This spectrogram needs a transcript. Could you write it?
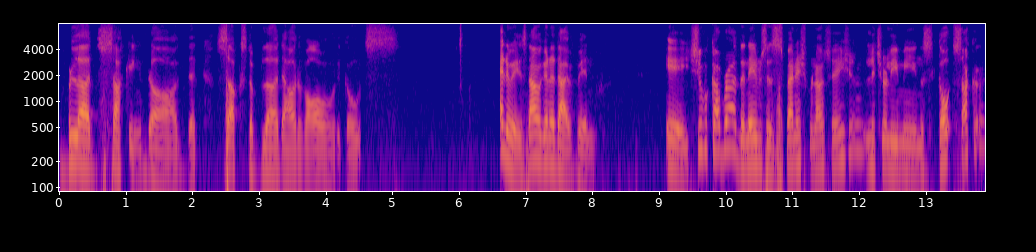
blood sucking dog that sucks the blood out of all of the goats. Anyways, now we're gonna dive in. A chupacabra, the name's a Spanish pronunciation, literally means goat sucker,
